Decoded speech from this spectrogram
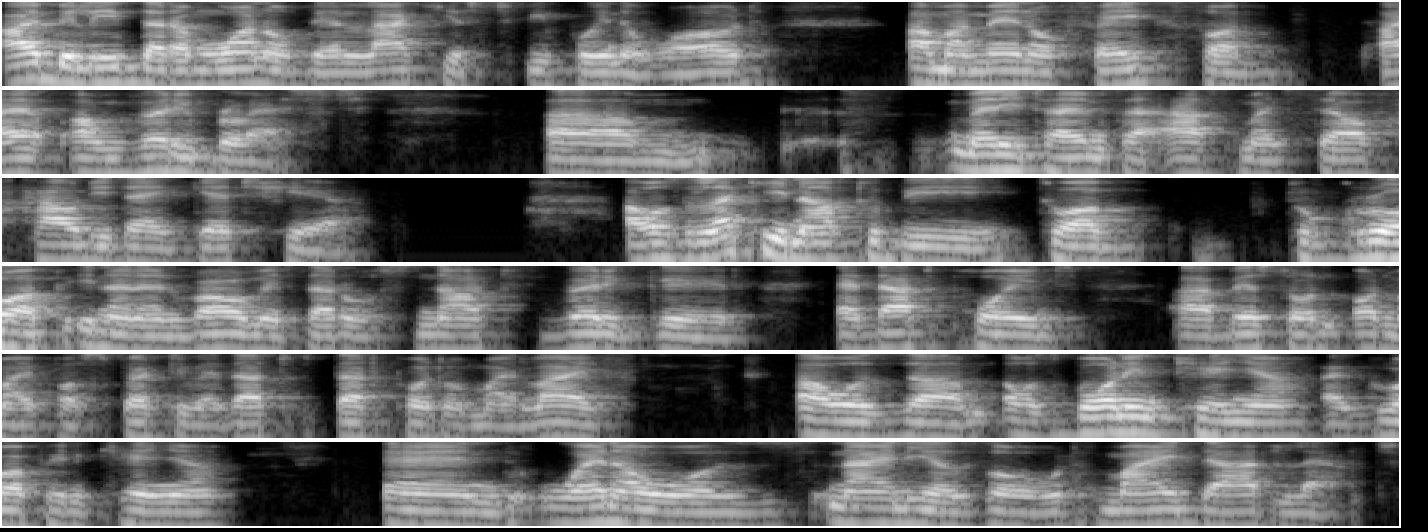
I believe that I'm one of the luckiest people in the world. I'm a man of faith, so I, am very blessed. Um, many times I ask myself, how did I get here? I was lucky enough to be to have, to grow up in an environment that was not very good at that point, uh, based on, on my perspective at that, that point of my life. I was um, I was born in Kenya. I grew up in Kenya, and when I was nine years old, my dad left.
